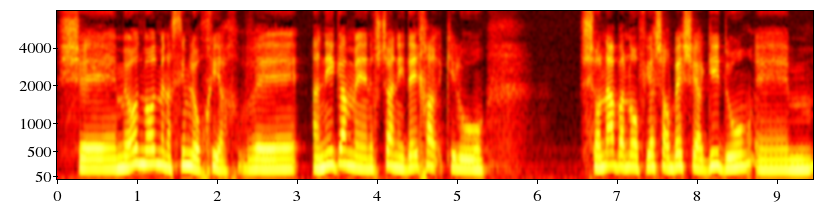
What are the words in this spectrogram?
שמאוד מאוד מנסים להוכיח, ואני גם, אני חושבת שאני די חר... כאילו, שונה בנוף, יש הרבה שיגידו, אמ,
